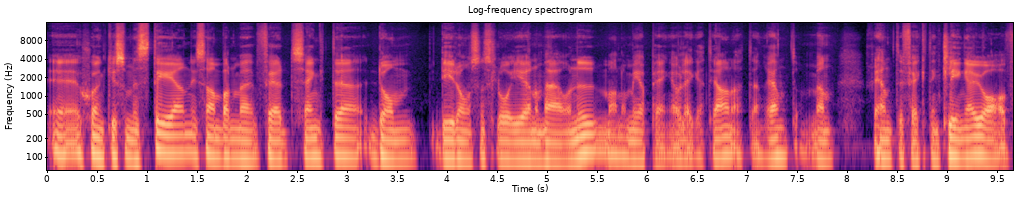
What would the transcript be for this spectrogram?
eh, sjönk ju som en sten i samband med Fed sänkte. De, det är de som slår igenom här och nu. Man har mer pengar att lägga till annat än räntor. Men ränteeffekten klingar ju av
